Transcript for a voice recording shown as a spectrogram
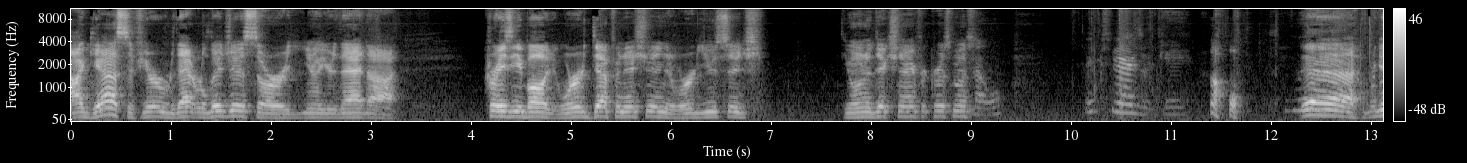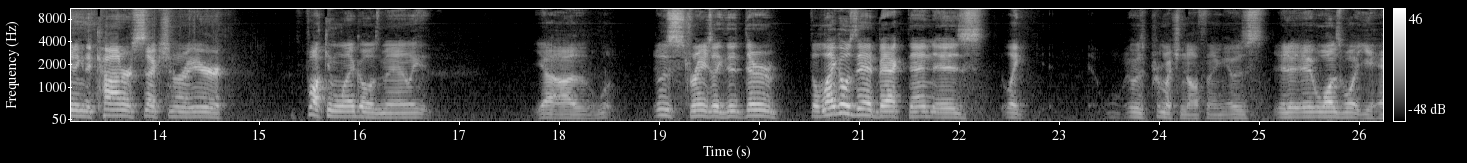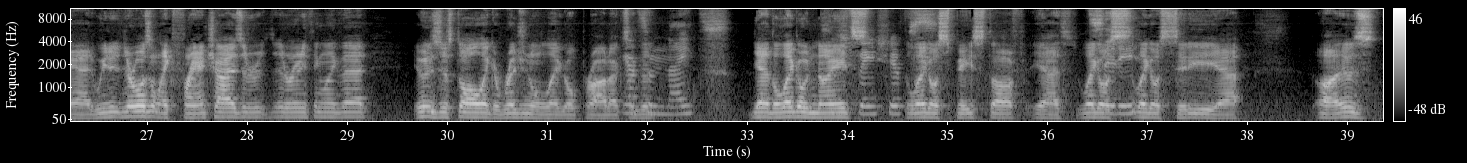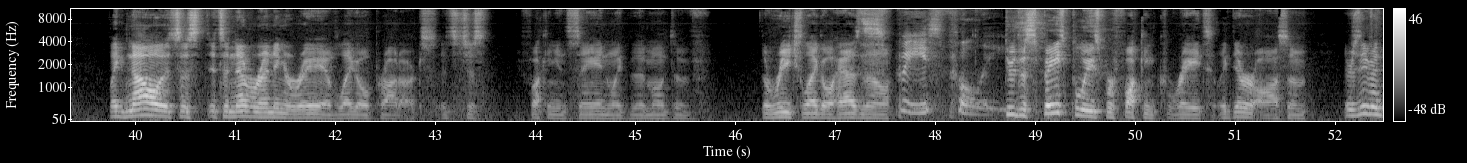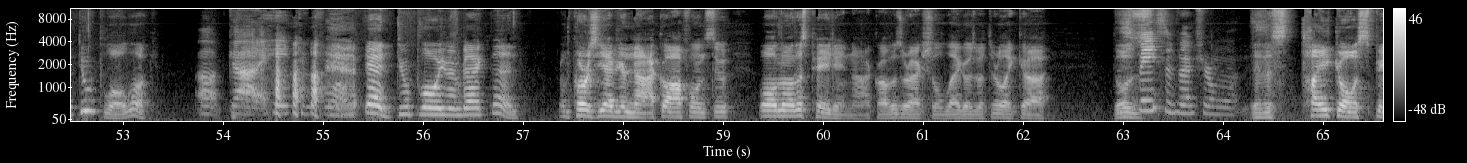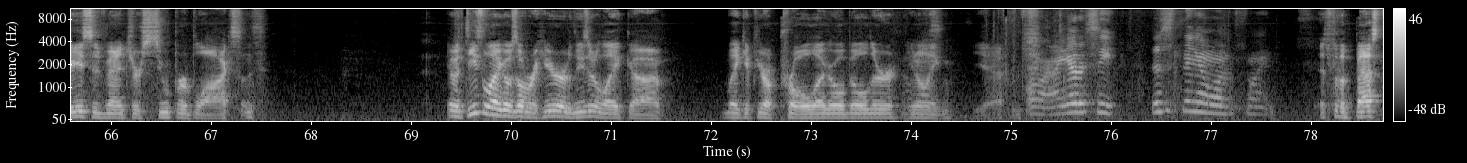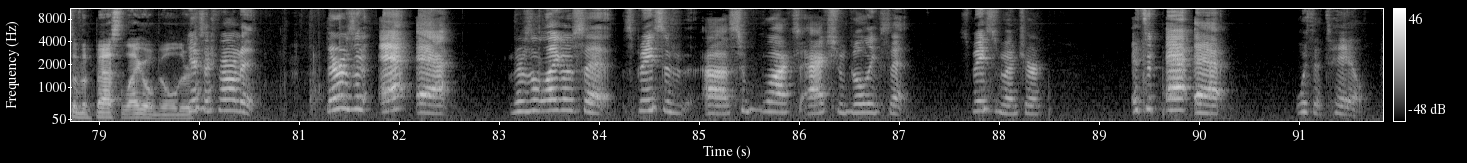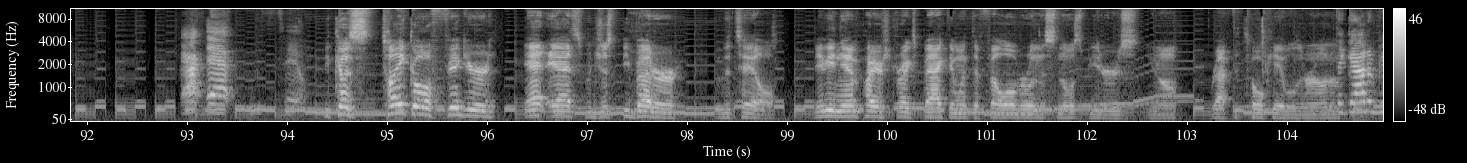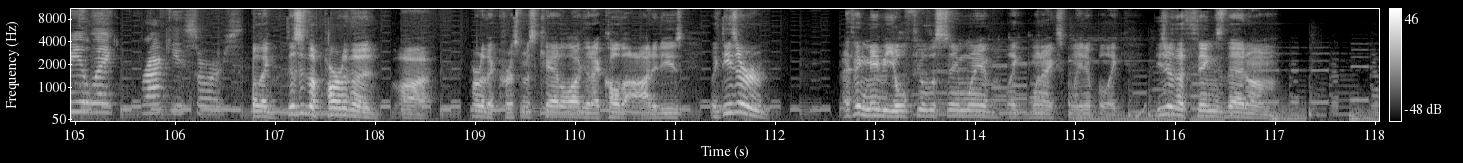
I guess if you're that religious or you know you're that uh, crazy about word definition and word usage, do you want a dictionary for Christmas? no. Dictionaries are gay. Oh, yeah, we're getting the Connor section right here. Fucking Legos, man. Like, yeah, uh, it was strange. Like they're- the Legos they had back then is like it was pretty much nothing. It was it, it was what you had. We did, there wasn't like franchise or, or anything like that. It was just all like original Lego products. Got Like the, some knights. Yeah, the Lego Knights, spaceships. the Lego space stuff. Yeah, Lego City. Lego City. Yeah, uh, it was like now it's just it's a never-ending array of Lego products. It's just fucking insane. Like the amount of the reach Lego has now. Space police. Dude, the Space Police were fucking great. Like they were awesome. There's even Duplo. Look. Oh god, I hate Duplo. Yeah, Duplo even back then. Of course, you have your knockoff ones too. Well, no, this page ain't knockoff. Those are actual Legos, but they're like uh, those. Space Adventure ones. This Tyco Space Adventure Super Blocks. yeah, but these Legos over here, these are like, uh, like if you're a pro Lego builder, you know, like yeah, Hold on, I gotta see. There's a thing I want to find. it's for the best of the best Lego builders. Yes, I found it. There's an at at. There's a Lego set, Space of uh, Super Blocks Action Building Set, Space Adventure. It's an at at Because Tyco figured at-ats would just be better with the tail. Maybe in the Empire Strikes Back they went to fell over when the snow speeders, you know, wrapped the tow cables around them. They gotta be like Brachiosaurus. But, like this is the part of the uh, part of the Christmas catalog that I call the oddities. Like these are, I think maybe you'll feel the same way like when I explain it. But like these are the things that um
